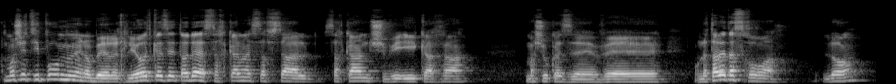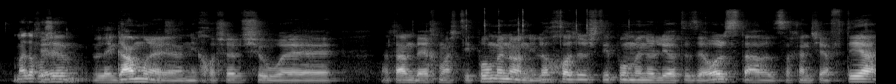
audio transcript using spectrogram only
כמו שציפו ממנו בערך, להיות כזה, אתה יודע, שחקן מהספסל, שחקן שביעי ככה, משהו כזה, והוא נתן את הסחורה. לא? מה אתה חושב? כן, לגמרי, אני חושב שהוא אה, נתן בערך מה שציפו ממנו, אני לא חושב שציפו ממנו להיות איזה אולסטאר, איזה שחקן שיפתיע.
